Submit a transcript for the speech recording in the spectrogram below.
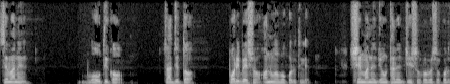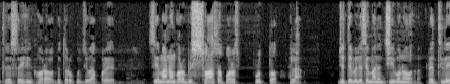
ସେମାନେ ଭୌତିକ ଚାଜିତ ପରିବେଶ ଅନୁଭବ କରିଥିଲେ ସେମାନେ ଯେଉଁଠାରେ ଯୀଶୁ ପ୍ରବେଶ କରିଥିଲେ ସେହି ଘର ଭିତରକୁ ଯିବା ପରେ ସେମାନଙ୍କର ବିଶ୍ୱାସ ପରସ୍ପୃତ ହେଲା। ଯେତେବେଳେ ସେମାନେ ଜୀବନରେ ଥିଲେ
